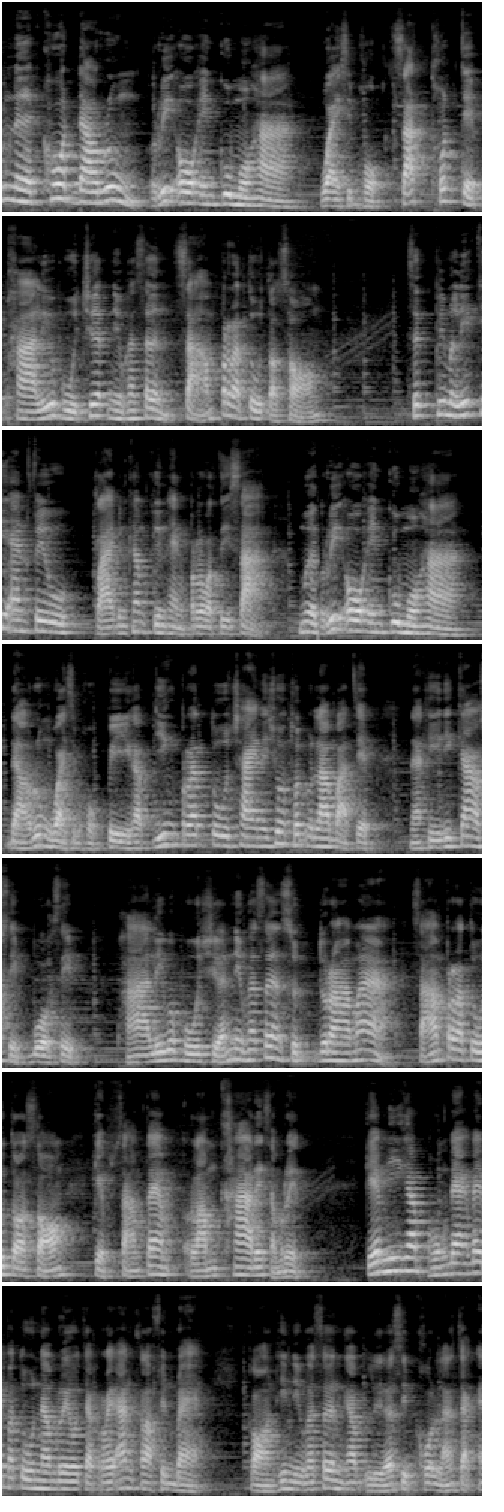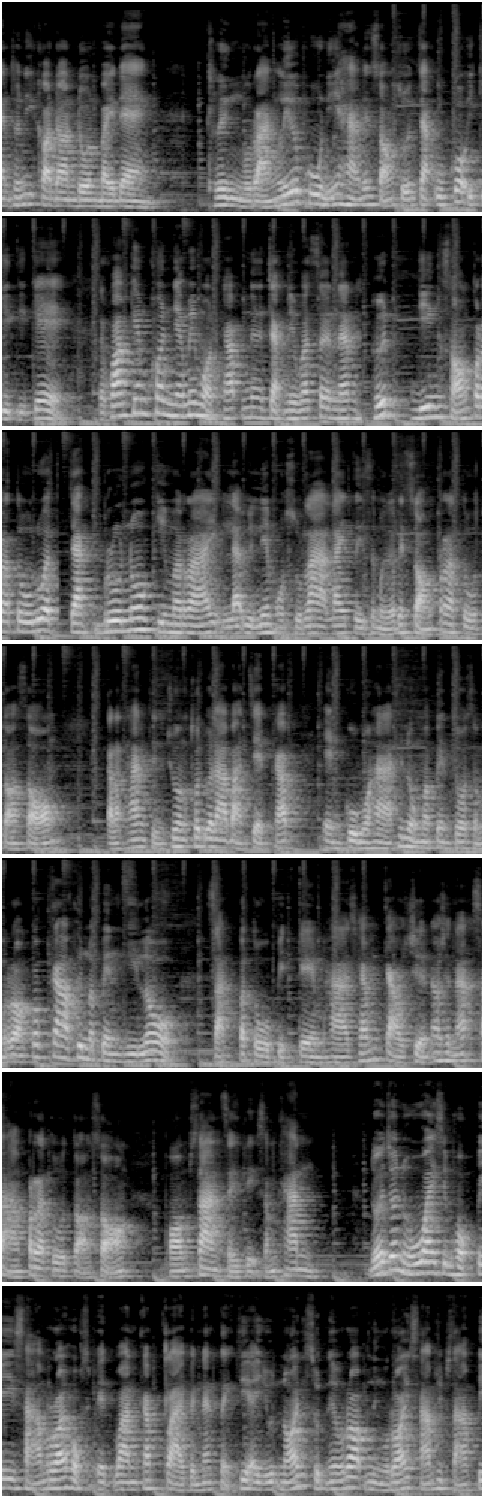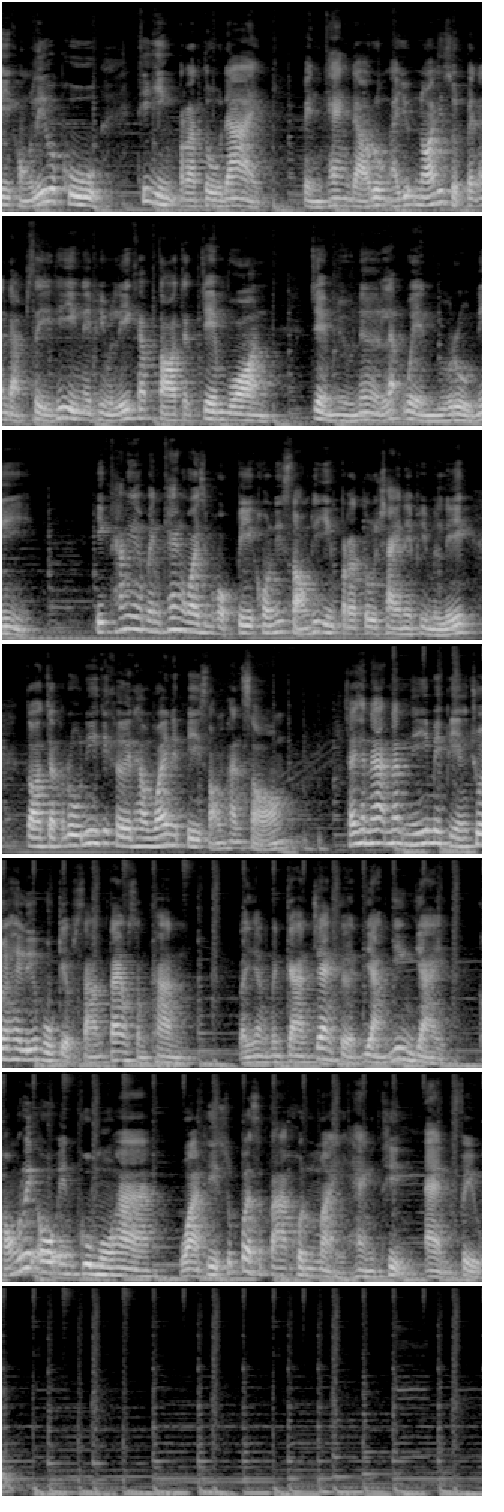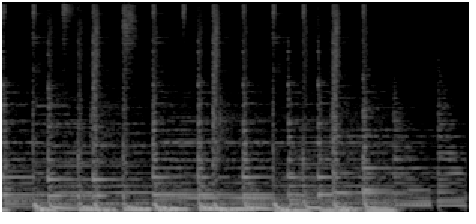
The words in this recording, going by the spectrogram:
กำเนิดโคตรดาวรุ่ง ริโอเอนกูโมฮาวัย 16 ซัดทดเจ็บพาลิเวอร์พูลเชือดนิวคาสเซิล 3 ประตูต่อ 2 ศึกพรีเมียร์ลีกที่แอนฟิลด์กลายเป็นค่ำคืนแห่งประวัติศาสตร์ เมื่อริโอเอนกูโมฮาดาวรุ่งวัย 16 ปีครับ ยิงประตูชัยในช่วงทดเวลาบาดเจ็บ นาทีที่ 90 บวก 10 พาลิเวอร์พูลเฉือนนิวคาสเซิลสุดดราม่า 3 ประตูต่อ 2 เก็บ 3 แต้มล้ำค่าได้สำเร็จ เกมนี้ครับ หงแดงได้ประตูนำเร็วจากไรอันกราเฟนแบกก่อนที่นิวคาสเซิลครับเหลือ 10 คนหลังจากแอนโทนีกอร์ดอนโดนใบแดง ครึ่งหลังลิเวอร์พูลหนีห่างเป็น 2-0 จากอูโกอิกิกิเก้แต่ความเข้มข้นยังไม่หมดครับ เนื่องจากนิวคาสเซิลนั้น ฮึดยิง 2 ประตูรวดจากบรูโน่กิมารส์และวิลเลียมโอซูล่าไล่ตีเสมอเป็น 2 ประตูต่อ 2 กระทั่งถึงช่วงทดเวลาบาดเจ็บครับ เอ็นกูโมฮาที่ลงมาเป็นตัวสำรองก็ก้าวขึ้นมาเป็นฮีโร่ ซัดประตูปิดเกมพาแชมป์เก่าเฉือนเอาชนะ 3 ประตูต่อ 2 พร้อมสร้างสถิติสำคัญ โดยเจ้าหนูวัย 16 ปี 361 วันครับกลายเป็นนักเตะที่อายุน้อยที่สุดในรอบ 133 ปีของลิเวอร์พูลที่ยิงประตูได้ เป็นแข้งดาวรุ่งอายุน้อยที่สุดเป็นอันดับ 4 ที่ยิงในพรีเมียร์ลีกครับต่อจากเจมส์วอนเจมส์มิลเนอร์และเวนรูนี่อีกทั้งยังเป็นแข้งวัย 16 ปีคนที่ 2 ที่ยิงประตูชัยในพรีเมียร์ลีก ต่อจากรูนี่ที่เคยทำไว้ในปี 2002 ชัยชนะนัดนี้ไม่เพียงช่วยให้ลิเวอร์พูลเก็บ 3 แต้มสำคัญ แต่ยังเป็นการแจ้งเกิดอย่างยิ่งใหญ่ ของริโอเอ็นกูโมฮาว่าที่ซุปเปอร์สตาร์คนใหม่แห่งถิ่นแอนฟิลด์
